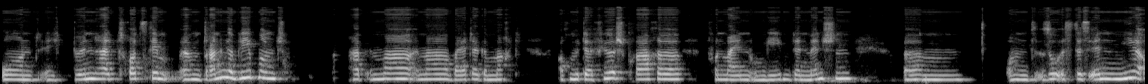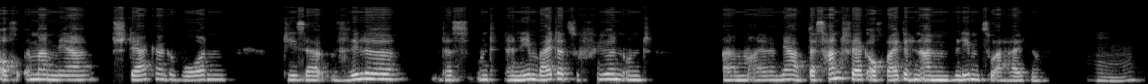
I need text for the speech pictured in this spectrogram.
Und ich bin halt trotzdem ähm, dran geblieben und habe immer, immer weitergemacht, auch mit der Fürsprache von meinen umgebenden Menschen. Ähm, und so ist es in mir auch immer mehr stärker geworden, dieser Wille, das Unternehmen weiterzuführen und ähm, äh, ja, das Handwerk auch weiterhin am Leben zu erhalten. Mhm.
